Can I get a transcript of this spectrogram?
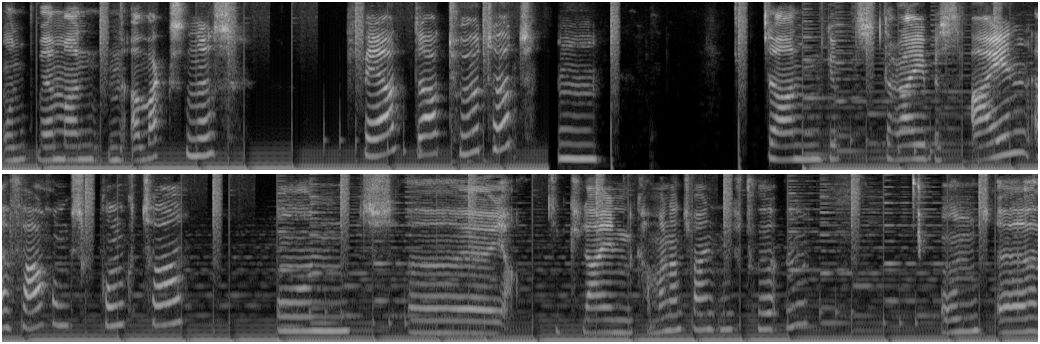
Und wenn man ein erwachsenes Pferd da tötet, mm, dann gibt es drei bis ein Erfahrungspunkte. Und äh, ja, die kleinen kann man anscheinend nicht töten. Und äh,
